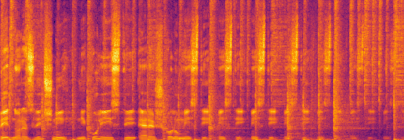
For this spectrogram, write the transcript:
Vedno različni, nikoli isti, reš kolumnisti, isti, isti, isti, isti, isti, isti.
